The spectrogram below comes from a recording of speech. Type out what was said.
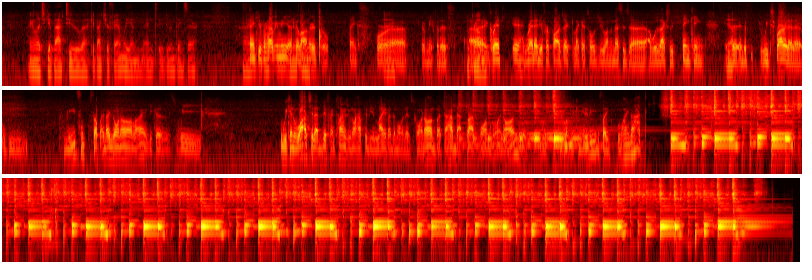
I'm gonna let you get back to uh, get back to your family and, and to doing things there. Thank you for having me. I no feel problem. honored. So thanks for yeah. uh, giving me for this. No uh, great, yeah, great idea for project. Like I told you on the message, uh, I was actually thinking in, yeah. the, in the weeks prior that uh, we need some stuff like that going on online because we we can watch it at different times. We don't have to be live at the moment that's going on, but to have that platform going on with, with people in the community, it's like, why not?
